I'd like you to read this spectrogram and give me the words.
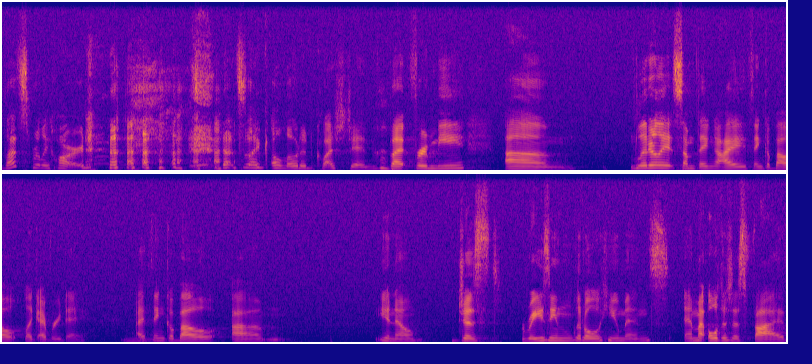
that's really hard. that's like a loaded question. But for me, um, literally, it's something I think about like every day. I think about, um, you know, just raising little humans. And my oldest is five,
